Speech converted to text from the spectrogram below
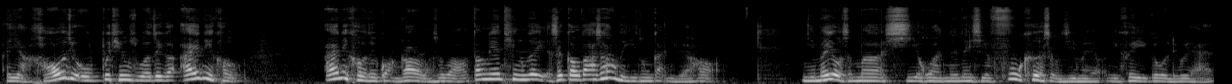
哎呀，好久不听说这个 a n i c o a n i c o 的广告了，是吧？当年听着也是高大上的一种感觉哈。你们有什么喜欢的那些复刻手机没有？你可以给我留言，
